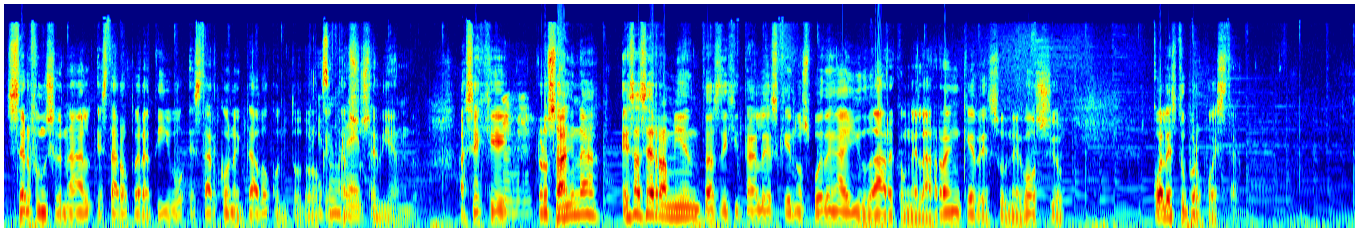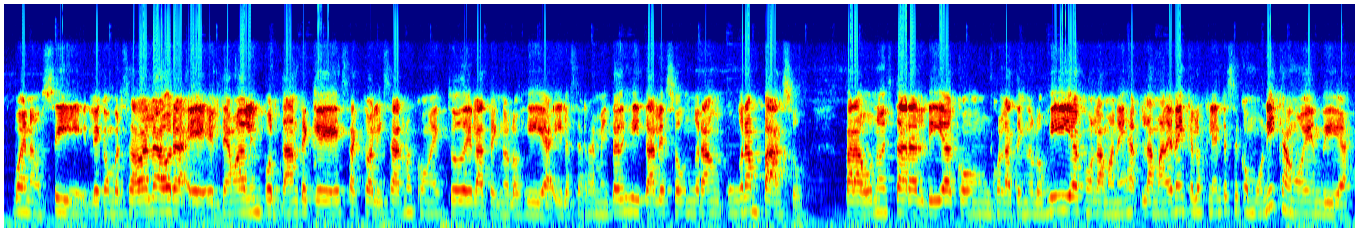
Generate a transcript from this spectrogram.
ser funcional, estar operativo, estar conectado con todo lo que está sucediendo. Así que, Rosagna, esas herramientas digitales que nos pueden ayudar con el arranque de su negocio, ¿cuál es tu propuesta? Bueno, sí, le conversaba a Laura eh, el tema de lo importante que es actualizarnos con esto de la tecnología y las herramientas digitales son un gran, un gran paso para uno estar al día con, la tecnología, con la, maneja, la manera en que los clientes se comunican hoy en día.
